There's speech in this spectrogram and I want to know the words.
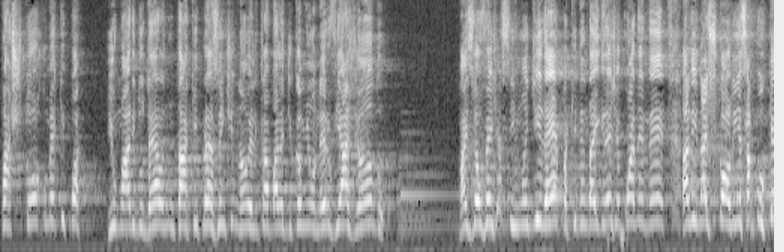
Pastor, como é que pode? E o marido dela não está aqui presente, não. Ele trabalha de caminhoneiro viajando. Mas eu vejo essa irmã direto aqui dentro da igreja com a neném, ali na escolinha, sabe por quê?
